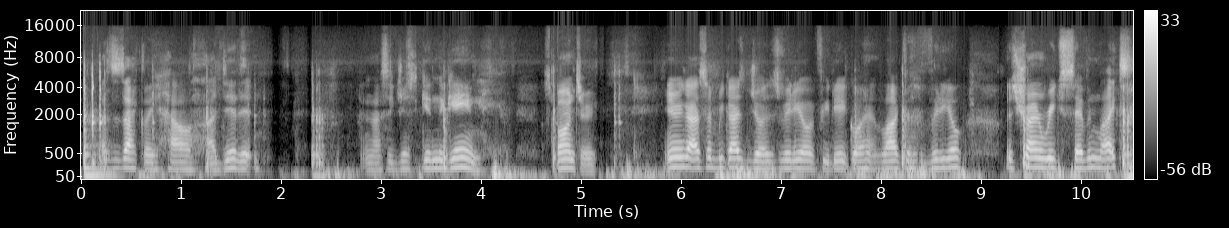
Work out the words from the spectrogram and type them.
That's exactly how I did it. And I suggest getting the game. Sponsored. Anyway guys, hope you guys enjoyed this video. If you did, go ahead and like this video. Let's try and reach 7 likes.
